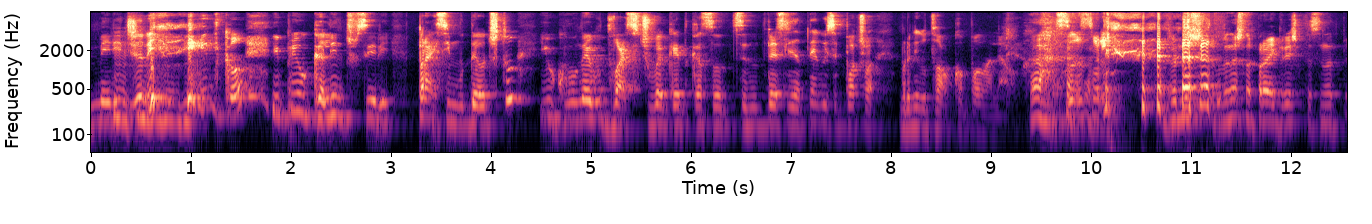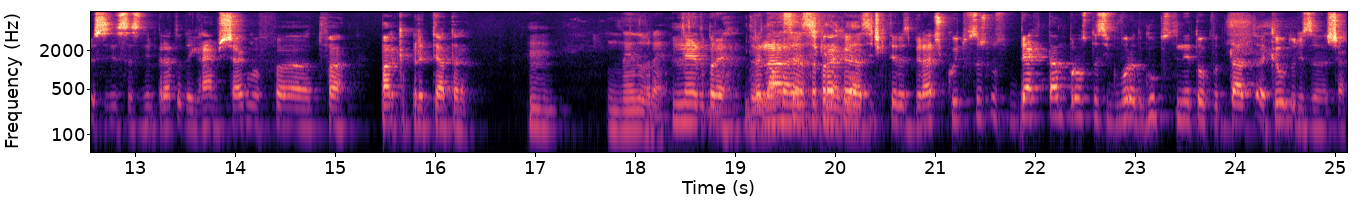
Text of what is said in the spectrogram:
менеджери и тако. И при Калинчо Сири прави си моделчето и около него 20 човека е така са, се надвесли над него и се почва върни го това окопа наляво. С- свали. Веднъж, веднъж направи грешката с, с, с един приятел да играем шах в а, това парка пред театъра. Не, добре. Не е добре. Веднага се събраха да всичките разбирачи, които всъщност бяха там просто да си говорят глупости, не толкова да акъл дори за шах.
